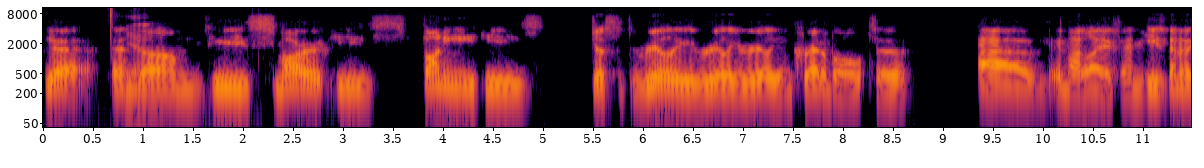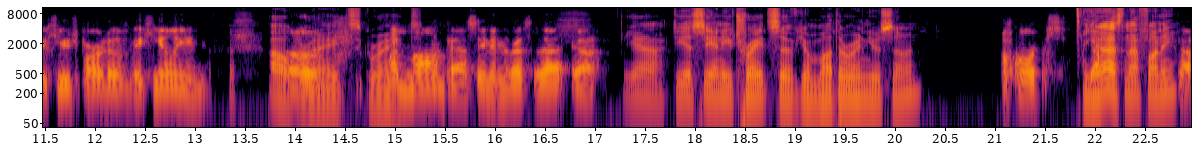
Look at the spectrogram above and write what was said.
yeah, and Yeah. um, he's smart. He's funny. He's just really, really, really incredible to have in my life, and he's been a huge part of the healing. oh, great, great. My mom passing and the rest of that. Yeah, Yeah. Do you see any traits of your mother and your son? of course. Yeah, isn't that funny? Yeah.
